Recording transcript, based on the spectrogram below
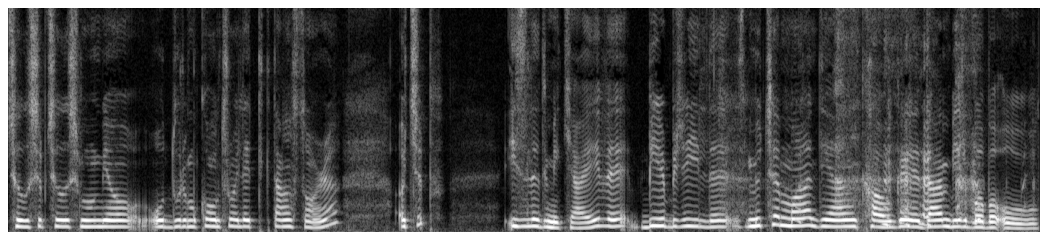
çalışıp çalışmıyor o durumu kontrol ettikten sonra açıp izledim hikayeyi ve birbiriyle mütemadiyen kavga eden bir baba oğul.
